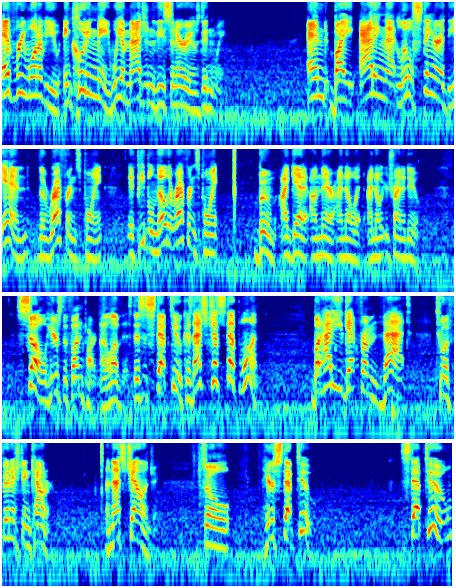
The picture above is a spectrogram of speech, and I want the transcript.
Every one of you, including me, we imagined these scenarios, didn't we? And by adding that little stinger at the end, the reference point, if people know the reference point, boom, I get it. I'm there. I know it. I know what you're trying to do. So here's the fun part. I love this. This is step two, because that's just step one. But how do you get from that to a finished encounter? And that's challenging. So here's step two. Step two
